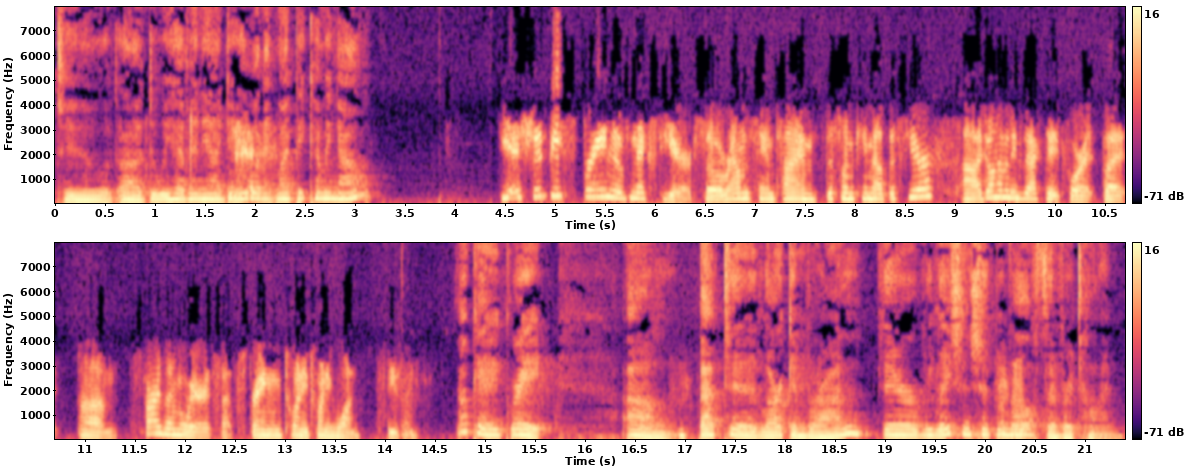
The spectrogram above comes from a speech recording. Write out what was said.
two. Uh, do we have any idea when it might be coming out? Yeah, it should be spring of next year. So around the same time this one came out this year. Uh, I don't have an exact date for it, but um, as far as I'm aware, it's that spring 2021 season. Okay, great. Um, back to Lark and Veran. Their relationship mm-hmm. evolves over time.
